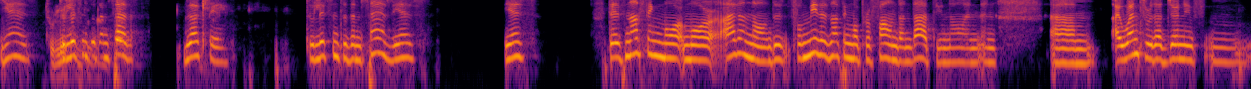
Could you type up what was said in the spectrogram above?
Yes, to listen to, listen to, to themselves. themselves. Exactly. To listen to themselves. Yes, yes. There's nothing more. More. I don't know. for me, there's nothing more profound than that. You know, and and um, I went through that journey. Um,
